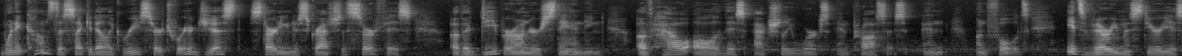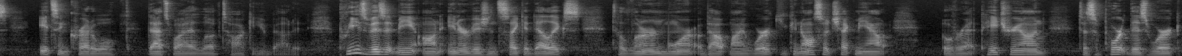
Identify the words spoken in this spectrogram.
when it comes to psychedelic research, we're just starting to scratch the surface of a deeper understanding of how all of this actually works and process and unfolds. It's very mysterious. It's incredible. That's why I love talking about it. Please visit me on Innervision Psychedelics to learn more about my work. You can also check me out over at Patreon to support this work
